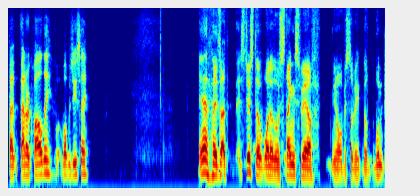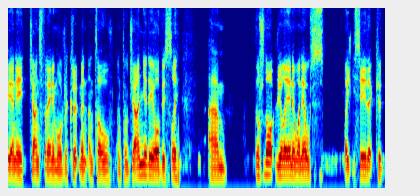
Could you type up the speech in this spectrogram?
better quality. What would you say? Yeah, it's, it's just a, one of those things where you know obviously there won't be any chance for any more recruitment until until January. Obviously, um, there's not really anyone else like you say that could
